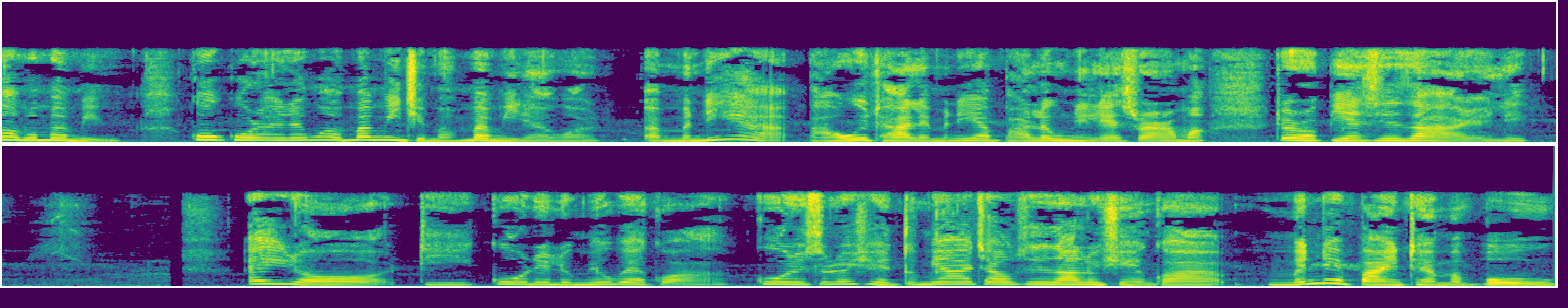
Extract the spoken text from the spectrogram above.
မှမမှတ်မိဘူးကိုကိုယ်တိုင်လည်းမှတ်မိချင်မှမှတ်မိတာကွာမနေ့ကဘာဝတ်ထားလဲမနေ့ကဘာလုပ်နေလဲဆိုတာတော့မှတော်တော်ပြန်စဉ်းစားရတယ်လေ အဲ့တော့ဒီကိုတွေလိုမျိုးပဲကွာကိုတွေဆိုလို့ရှိရင်သူများအကြောင်းစဉ်းစားလို့ရှိရင်ကွာမိနစ်ပိုင်းထက်မပိုဘူး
